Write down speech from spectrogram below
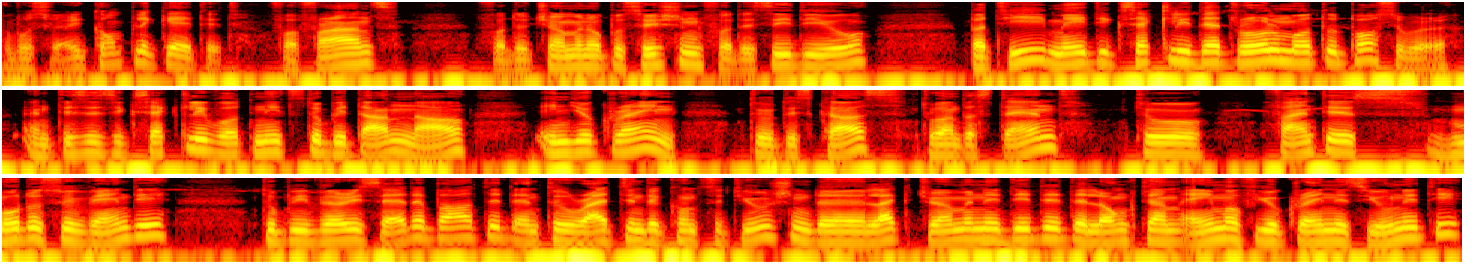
It was very complicated for France, for the German opposition, for the CDU, but he made exactly that role model possible. And this is exactly what needs to be done now in Ukraine to discuss, to understand, to find this modus vivendi, to be very sad about it, and to write in the constitution, the, like Germany did it, the long term aim of Ukraine is unity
